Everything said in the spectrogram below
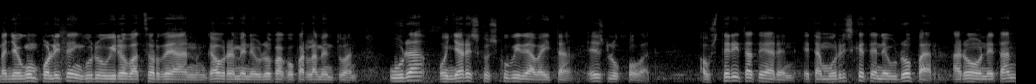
baina egun polita inguru giro batzordean gaur hemen Europako Parlamentuan. Ura oinarrezko eskubidea baita, ez lujo bat. Austeritatearen eta murrizketen Europar aro honetan,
